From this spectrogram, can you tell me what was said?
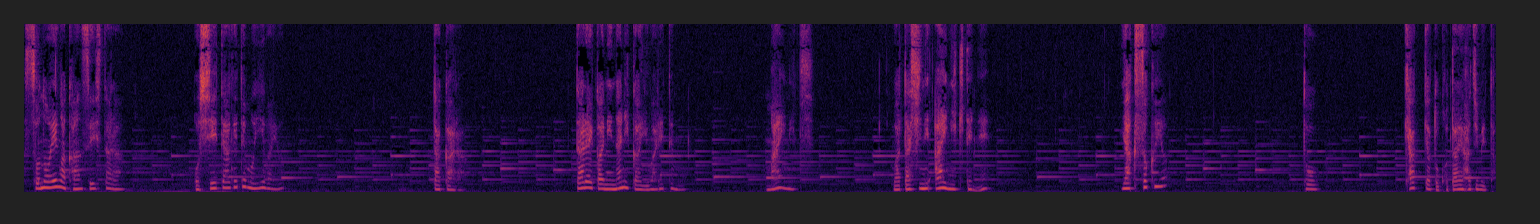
その絵が完成したら教えてあげてもいいわよだから誰かに何か言われても毎日私に会いに来てね。約束よ。とキャッキャと答え始めた。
